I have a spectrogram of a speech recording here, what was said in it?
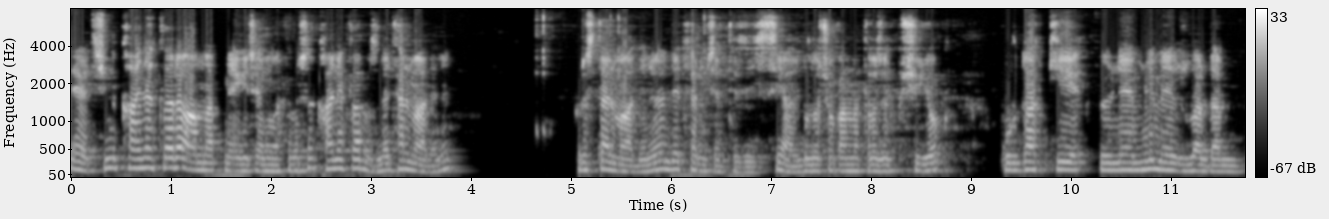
Evet şimdi kaynakları anlatmaya geçelim arkadaşlar. Kaynaklarımız metal madeni, kristal madeni, determin sentezicisi. Yani burada çok anlatılacak bir şey yok. Buradaki önemli mevzulardan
